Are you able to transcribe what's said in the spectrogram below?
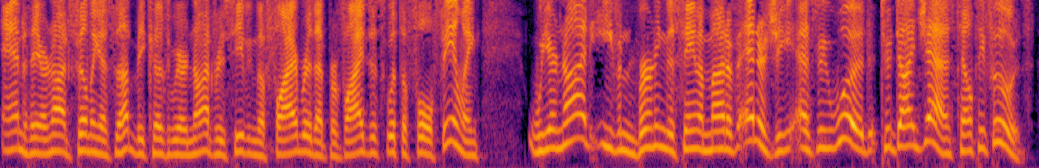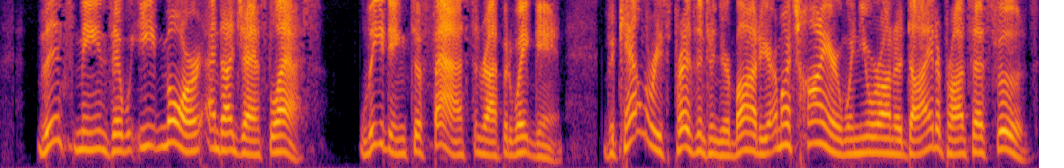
and they are not filling us up because we are not receiving the fiber that provides us with the full feeling, we are not even burning the same amount of energy as we would to digest healthy foods. This means that we eat more and digest less, leading to fast and rapid weight gain. The calories present in your body are much higher when you are on a diet of processed foods.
